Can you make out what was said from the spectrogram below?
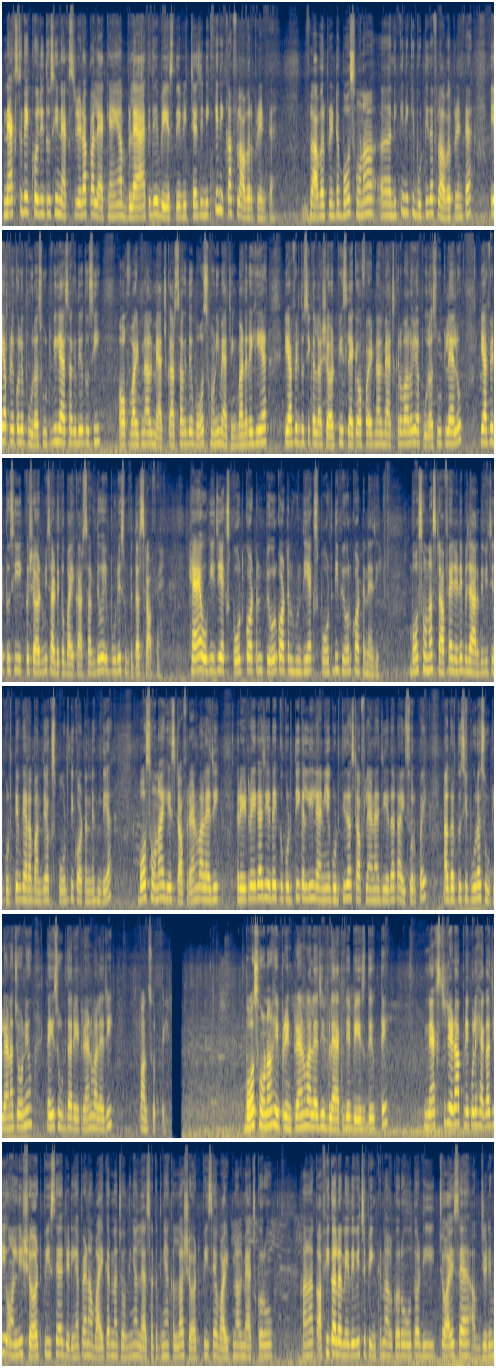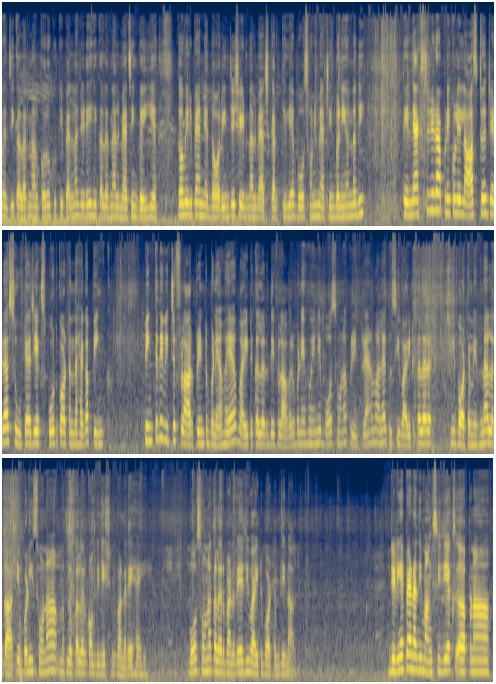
ਨੈਕਸਟ ਦੇਖੋ ਜੀ ਤੁਸੀਂ ਨੈਕਸਟ ਜਿਹੜਾ ਆਪਾਂ ਲੈ ਕੇ ਆਏ ਆ ਬਲੈਕ ਦੇ ਬੇਸ ਦੇ ਵਿੱਚ ਹੈ ਜੀ, ਨਿੱਕੇ ਨਿੱਕਾ ਫਲਾਵਰ ਪ੍ਰਿੰਟ ਹੈ। ਫਲਾਵਰ ਪ੍ਰਿੰਟ ਹੈ। ਬਹੁਤ ਸੋਹਣਾ ਨਿੱਕੀ ਨਿੱਕੀ ਬੂਟੀ ਦਾ ਫਲਾਵਰ ਪ੍ਰਿੰਟ ਹੈ। ਇਹ ਆਪਣੇ ਕੋਲੇ ਪੂਰਾ ਸੂਟ ਵੀ ਲੈ ਸਕਦੇ ਹੋ ਤੁਸੀਂ। ਆਫ ਵਾਈਟ ਨਾਲ ਮੈਚ ਕਰ ਸਕਦੇ ਹੋ। ਬਹੁਤ ਸੋਹਣੀ ਮੈਚਿੰਗ ਬਣ ਰਹੀ ਹੈ। ਜਾਂ ਫਿਰ ਤੁਸੀਂ ਕੱਲਾ ਸ਼ਰਟ ਪੀਸ ਲੈ ਕੇ ਆਫ ਵਾਈਟ ਨਾਲ ਮੈਚ ਕਰਵਾ ਲਓ ਜਾਂ ਪੂਰਾ ਸੂਟ ਲੈ ਲਓ। ਜਾਂ ਫਿਰ ਤੁਸੀਂ ਇੱਕ ਸ਼ਰਟ ਵੀ ਸਾਡੇ ਤੋਂ ਬਾਈ ਕਰ ਸਕਦੇ ਹੋ। ਇਹ ਪੂਰੇ ਸੂਟ ਦਾ ਸਟਾਫ ਹੈ। ਹੈ ਉਹੀ ਜੀ ਐਕਸਪੋਰਟ ਕਾਟਨ ਪਿਓਰ ਕਾਟਨ ਹੁੰਦੀ ਹੈ। ਐਕਸਪੋਰਟ ਦੀ ਪਿਓਰ ਕਾਟਨ ਹੈ ਜੀ। ਬਹੁਤ ਸੋਹਣਾ ਸਟਾਫ ਹੈ। ਜਿਹੜੇ ਬਾਜ਼ਾਰ ਦੇ ਵਿੱਚ ਕੁੜਤੇ ਵਗੈਰਾ ਬੰਦੇ ਆ ਐਕਸਪੋਰਟ ਦੀ ਕਾਟਨ ਦੇ ਹੁੰਦੇ ਆ। ਬਹੁਤ ਸੋਹਣਾ ਇਹ ਸਟਫ ਰਹਿਣ ਵਾਲਾ ਹੈ ਜੀ। ਰੇਟ ਰਹੇਗਾ ਜੀ, ਇਹਦਾ ਇੱਕ ਕੁੜਤੀ ਕੱਲੀ ਲੈਣੀ ਹੈ, ਕੁੜਤੀ ਦਾ ਸਟਫ ਲੈਣਾ ਜੀ, ਇਹਦਾ 250 ਰੁਪਏ। ਅਗਰ ਤੁਸੀਂ ਪੂਰਾ ਸੂਟ ਲੈਣਾ ਚਾਹੁੰਦੇ ਹੋ, ਤਾਂ ਇਹ ਸੂਟ ਦਾ ਰੇਟ ਰਹਿਣ ਵਾਲਾ ਹੈ ਜੀ 500 ਰੁਪਏ। ਬਹੁਤ ਸੋਹਣਾ ਇਹ ਪ੍ਰਿੰਟ ਰਹਿਣ ਵਾਲਾ ਹੈ ਜੀ ਬਲੈਕ ਦੇ ਬੇਸ ਦੇ ਉੱਤੇ। ਨੈਕਸਟ ਜਿਹੜਾ ਆਪਣੇ ਕੋਲੇ ਹੈਗਾ ਜੀ ਓਨਲੀ ਸ਼ਰਟ ਪੀਸ ਹੈ, ਜਿਹੜੀਆਂ ਭੈਣਾਂ ਵਾਈ ਕਰਨਾ ਚਾਹੁੰਦੀਆਂ, ਲੈ ਸਕਦੀਆਂ ਕੱਲਾ ਸ਼ਰਟ ਪੀਸ ਹੈ ਵਾਈਟ ਨਾਲ ਮੈਚ ਕਰੋ। ਹਨਾ, ਕਾਫੀ ਕਲਰ ਨੇ ਇਹਦੇ ਵਿੱਚ ਪਿੰਕ ਨਾਲ ਕਰੋ, ਉਹ ਤੁਹਾਡੀ ਚੋਇਸ ਹੈ ਅਬ ਜਿਹੜੇ ਮਰਜ਼ੀ ਕਲਰ ਨਾਲ ਕਰੋ, ਕਿਉਂਕਿ ਪਹਿਲਾਂ ਜਿਹੜੇ ਇਹ ਕਲਰ ਨਾਲ ਮੈਚਿੰਗ ਗਈ ਹੈ, ਤਾਂ ਉਹ ਮੇਰੀ ਭੈਣ ਨੇ ਇਦਾਂ orange ਸ਼ੇਡ ਨਾਲ ਮੈਚ ਕਰਕੇ ਲਿਆ, ਬਹੁਤ ਸੋਹਣੀ ਮੈਚਿੰਗ ਬਣੀ ਉਹਨਾਂ ਦੀ। ਤੇ ਨੈਕਸਟ ਜਿਹੜਾ ਆਪਣੇ ਕੋਲੇ ਲਾਸਟ ਜਿਹੜਾ ਸੂਟ ਹੈ ਜੀ ਐਕਸਪੋਰਟ ਕਾਟਨ ਦਾ ਹੈਗਾ ਪਿੰਕ ਪਿੰਕ ਦੇ ਵਿੱਚ ਫਲਾਰ ਪ੍ਰਿੰਟ ਬਣਿਆ ਹੋਇਆ ਹੈ ਵਾਈਟ ਕਲਰ ਦੇ ਫਲਾਵਰ ਬਣੇ ਹੋਏ ਨੇ, ਬਹੁਤ ਸੋਹਣਾ ਪ੍ਰਿੰਟ ਰਹਿਣ ਵਾਲਾ ਹੈ, ਤੁਸੀਂ ਵਾਈਟ ਕਲਰ ਦੀ ਬਾਟਮ ਇਹਨਾਂ ਲਗਾ ਕੇ ਬੜੀ ਸੋਹਣਾ ਮਤਲਬ ਕਲਰ ਕੰਬੀਨੇਸ਼ਨ ਬਣ ਰਿਹਾ ਹੈ ਇਹ। ਬਹੁਤ ਸੋਹਣਾ ਕਲਰ ਬਣ ਰਿਹਾ ਜੀ ਵਾਈਟ ਬਾਟਮ ਦੇ ਨਾਲ। ਜਿਹੜੀਆਂ ਭੈਣਾਂ ਦੀ ਮੰਗ ਸੀ ਜੀ ਐਕਸ- ਆਪਣਾ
